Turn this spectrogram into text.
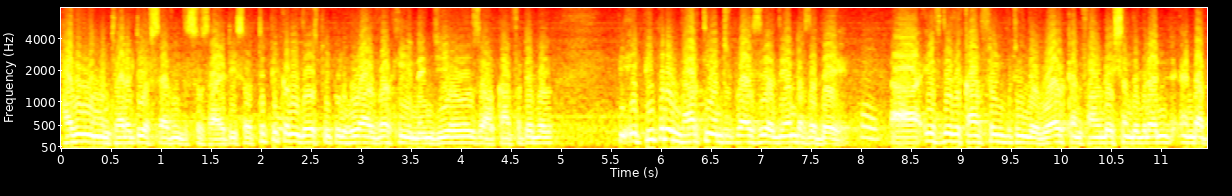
having the mentality of serving the society. So typically those people who are working in NGOs or comfortable, people in Bharti Enterprises at the end of the day, uh, if there's a conflict between their work and foundation, they will end, end up,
